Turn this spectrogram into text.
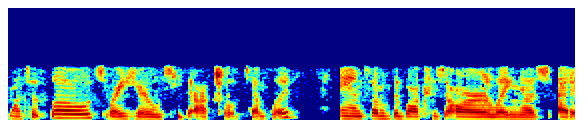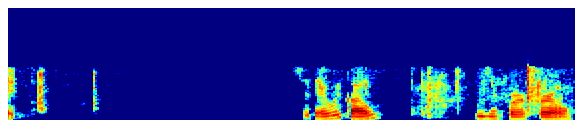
Once it loads, right here we see the actual template and some of the boxes are letting us edit. So there we go. Reason for referral.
